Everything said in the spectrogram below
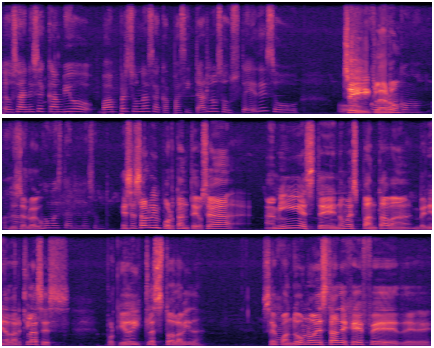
o sea, en ese cambio, ¿van personas a capacitarlos a ustedes o, Sí, claro, desde luego. ¿Cómo está el asunto? Ese es algo importante, o sea, a mí este, no me espantaba venir a dar clases, porque yo di clases toda la vida. O sea, cuando uno está de jefe, de,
